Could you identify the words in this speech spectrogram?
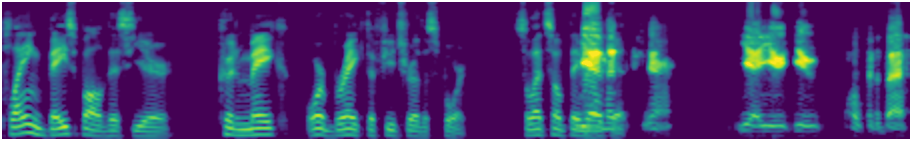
playing baseball this year could make or break the future of the sport. So let's hope they yeah, make it. Yeah yeah, you you hope for the best.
